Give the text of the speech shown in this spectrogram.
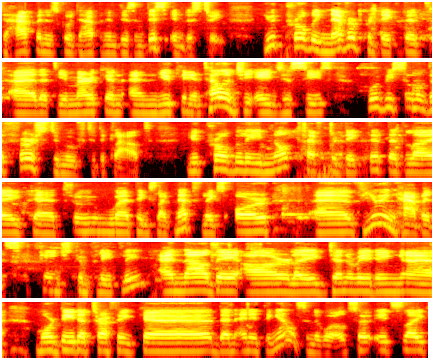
to happen, is going to happen in this and this industry. You'd probably never predicted uh, that the American and UK intelligence agencies would be some of the first to move to the cloud. You'd probably not have predicted that, like uh, through uh, things like Netflix or uh, viewing habits changed completely, and now they are like generating uh, more data traffic uh, than anything else in the world. So it's like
